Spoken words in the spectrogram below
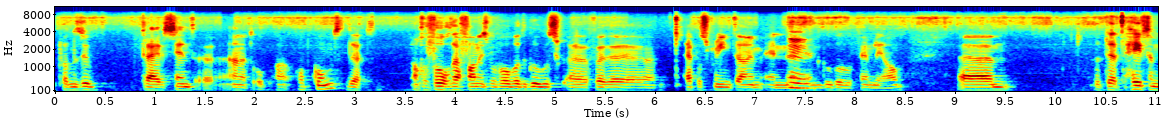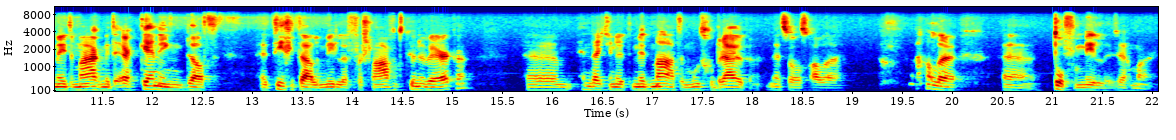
wat natuurlijk vrij recent uh, aan het op, opkomt. Dat, een gevolg daarvan is bijvoorbeeld Google, voor de Apple Screen Time en, mm. en Google Family Home. Um, dat, dat heeft ermee te maken met de erkenning dat digitale middelen verslavend kunnen werken. Um, en dat je het met mate moet gebruiken. Net zoals alle alle uh, toffe middelen, zeg maar.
